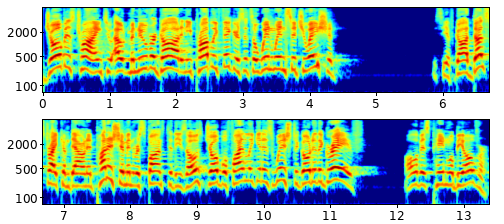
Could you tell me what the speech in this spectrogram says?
Job is trying to outmaneuver God, and he probably figures it's a win-win situation. You see, if God does strike him down and punish him in response to these oaths, Job will finally get his wish to go to the grave. All of his pain will be over.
